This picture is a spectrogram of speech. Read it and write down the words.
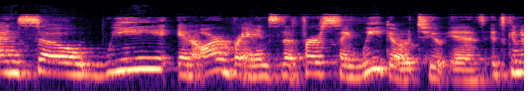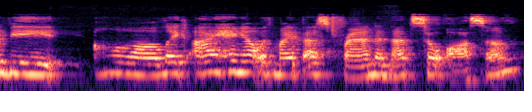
And so we, in our brains, the first thing we go to is it's going to be, oh, like I hang out with my best friend, and that's so awesome.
